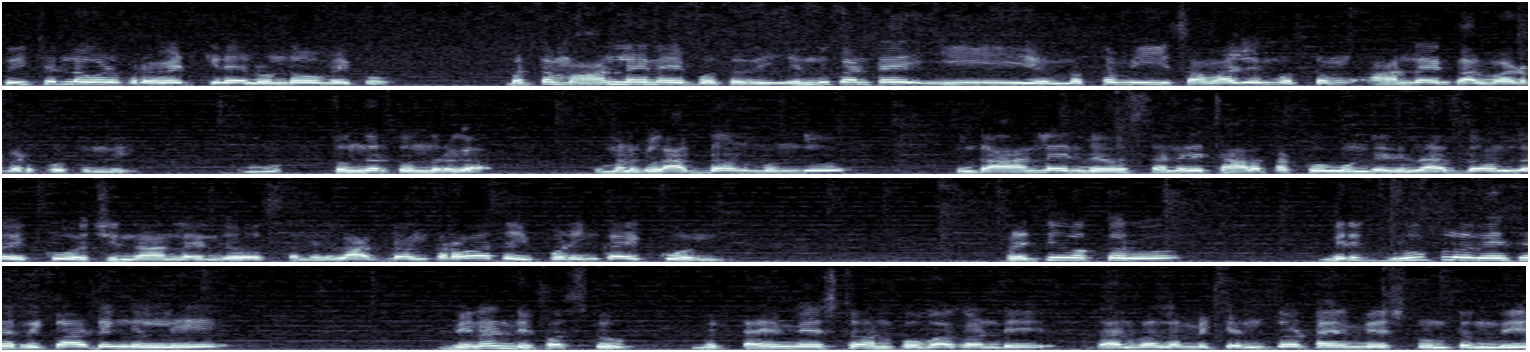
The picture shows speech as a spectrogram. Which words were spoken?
ఫ్యూచర్లో కూడా ప్రైవేట్ కిరాయలు ఉండవు మీకు. మొత్తం ఆన్లైన్ అయిపోతుంది. ఎందుకంటే ఈ మొత్తం ఈ సమాజం మొత్తం ఆన్లైన్ అలవాటు పడిపోతుంది. తొందర తొందరగా. మనకు లాక్డౌన్ ముందు ఇంకా ఆన్లైన్ వ్యవస్థ అనేది చాలా తక్కువ ఉండేది. లాక్డౌన్లో ఎక్కువ వచ్చింది ఆన్లైన్ వ్యవస్థ అనేది. లాక్డౌన్ తర్వాత ఇప్పుడు ఇంకా ఎక్కువ ఉంది. ప్రతి ఒక్కరు మీరు గ్రూప్లో వేసే రికార్డింగ్ని వినండి ఫస్ట్. మీకు టైం వేస్ట్ అనుకోబాకండి. దానివల్ల మీకు ఎంతో టైం వేస్ట్ ఉంటుంది.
